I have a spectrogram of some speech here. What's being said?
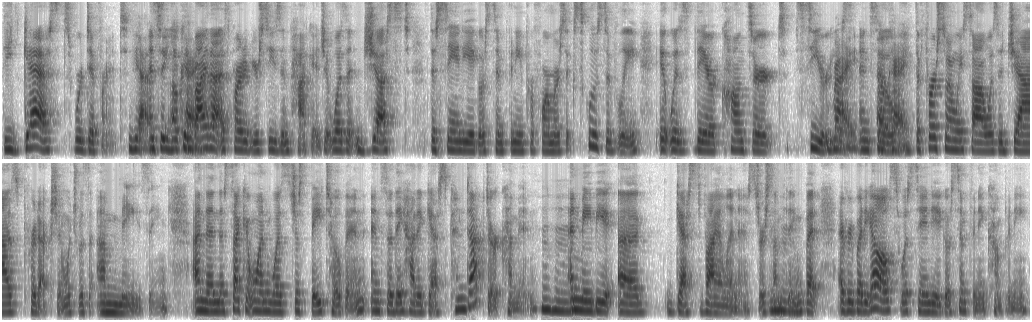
the guests were different. Yes, And so you okay. can buy that as part of your season package. It wasn't just the San Diego Symphony performers exclusively, it was their concert series. Right, And so okay. the first one we saw was a jazz production, which was amazing. And then the second one was just Beethoven. And so they had a guest conductor come in Mm-hmm. and maybe a guest violinist or something. Mm-hmm. But everybody else was San Diego Symphony Company.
